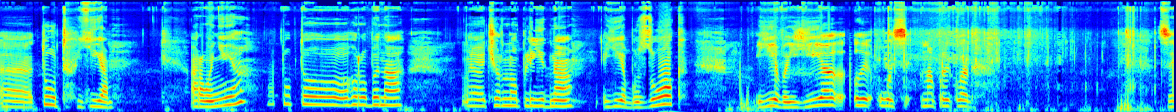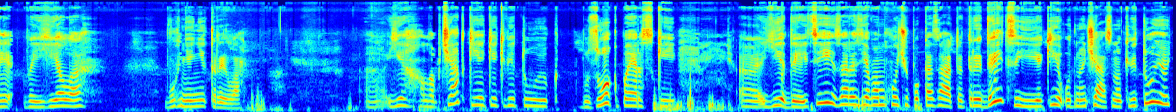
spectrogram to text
Е, Тут є аронія, тобто горобина е, чорноплідна, є бузок, є вейгели. Ось, наприклад, це вейгела вогняні крила. Е, Є лапчатки, які квітують, бузок перський, е, є дейції. Зараз я вам хочу показати три дейції, які одночасно квітують,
